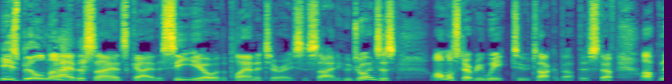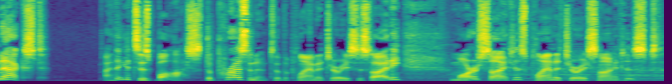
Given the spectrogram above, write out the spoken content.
He's Bill Nye, the science guy, the CEO of the Planetary Society, who joins us almost every week to talk about this stuff. Up next, I think it's his boss, the president of the Planetary Society, Mars scientist, planetary scientist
